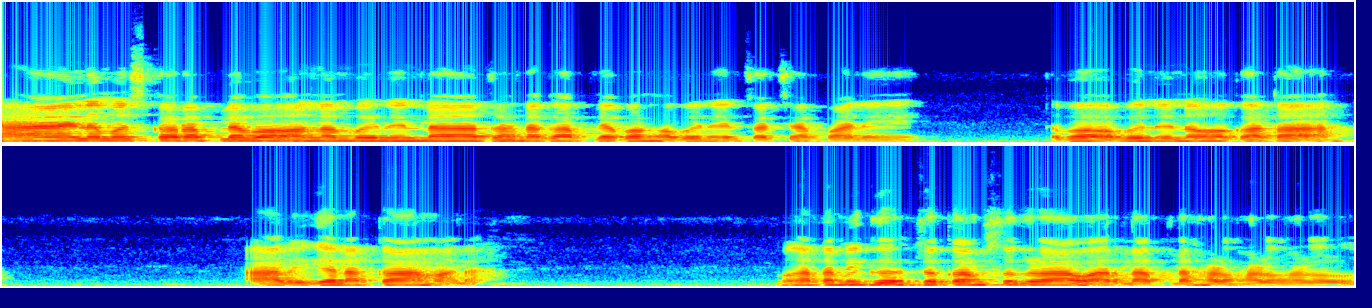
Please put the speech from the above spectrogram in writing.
हाय नमस्कार आपल्या भावांना बहिणींना. झाला का आपल्या भावा बहिणींचा चहा पाणी? तर भावा बहिणीनं हो का आता आवे गेला कामाला. मग आता मी घरचं काम सगळं आवारलं आपलं हळूहळू हळूहळू.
